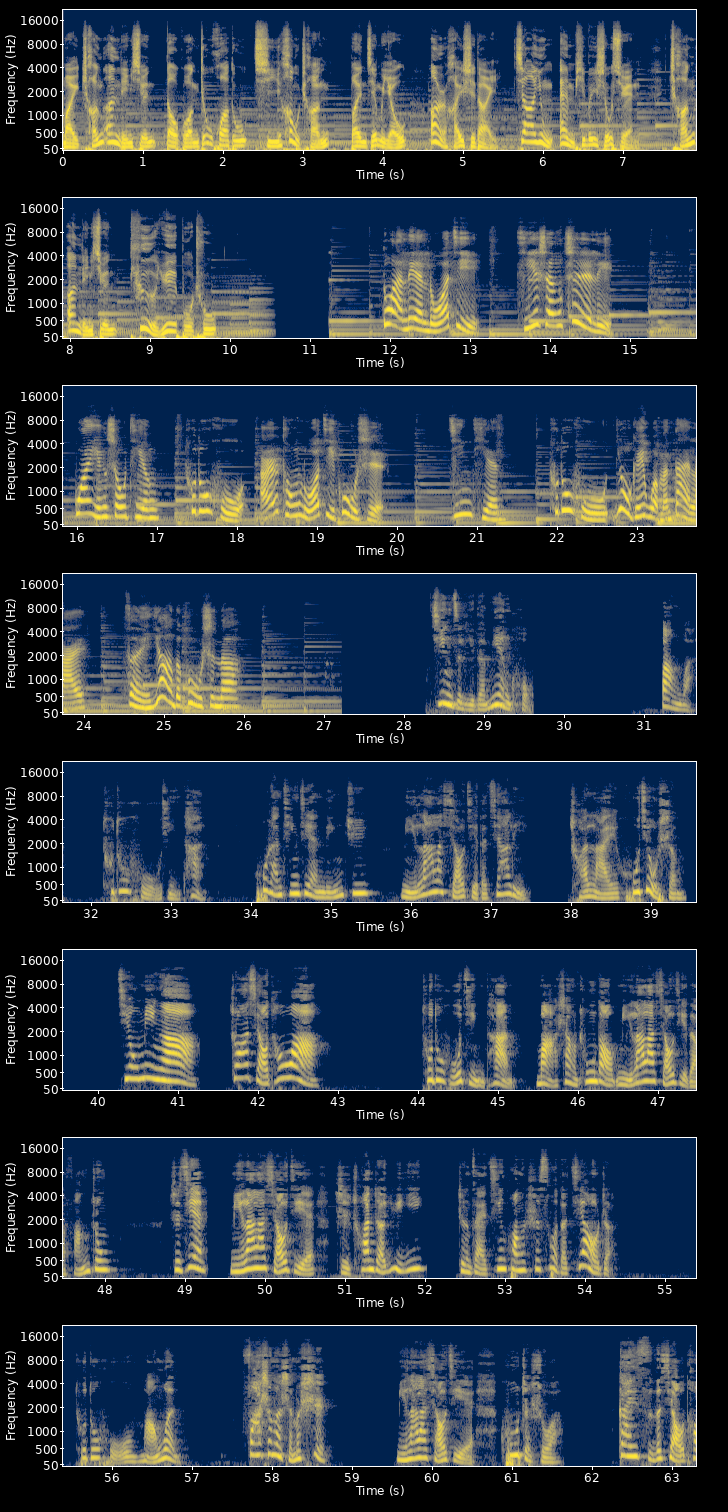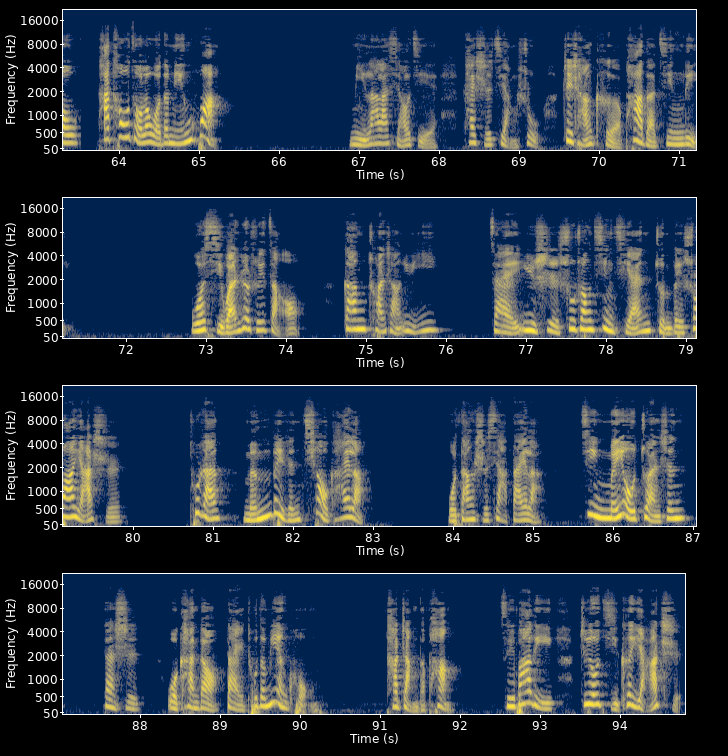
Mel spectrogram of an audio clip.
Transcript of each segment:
买长安凌轩到广州花都启浩城。本节目由二孩时代家用 MPV 首选长安凌轩特约播出。锻炼逻辑，提升智力。欢迎收听《突突虎儿童逻辑故事》。今天，突突虎又给我们带来怎样的故事呢？镜子里的面孔。傍晚，突突虎警探忽然听见邻居米拉拉小姐的家里传来呼救声：“救命啊！抓小偷啊！”突突虎警探马上冲到米拉拉小姐的房中，只见米拉拉小姐只穿着浴衣，正在惊慌失措的叫着。突突虎忙问。发生了什么事？米拉拉小姐哭着说：“该死的小偷，他偷走了我的名画。”米拉拉小姐开始讲述这场可怕的经历。我洗完热水澡，刚穿上浴衣，在浴室梳妆镜前准备刷牙时，突然门被人撬开了。我当时吓呆了，竟没有转身。但是我看到歹徒的面孔，他长得胖，嘴巴里只有几颗牙齿，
